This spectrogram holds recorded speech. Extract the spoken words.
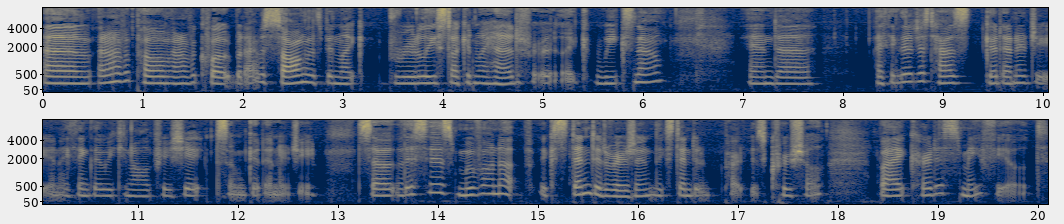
Um, I don't have a poem, I don't have a quote, but I have a song that's been like brutally stuck in my head for like weeks now. And uh, I think that it just has good energy, and I think that we can all appreciate some good energy. So this is Move On Up, extended version. The extended part is crucial by Curtis Mayfield.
